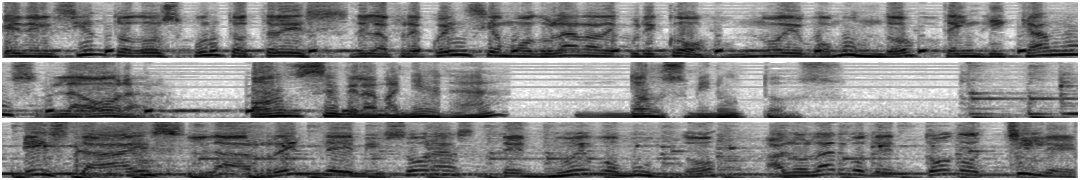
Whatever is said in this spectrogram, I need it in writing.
En el 102.3 de la frecuencia modulada de Curicó, Nuevo Mundo, te indicamos la hora. 11 de la mañana, dos minutos. Esta es la red de emisoras de Nuevo Mundo a lo largo de todo Chile.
